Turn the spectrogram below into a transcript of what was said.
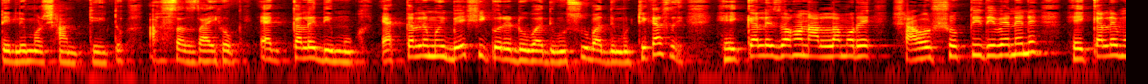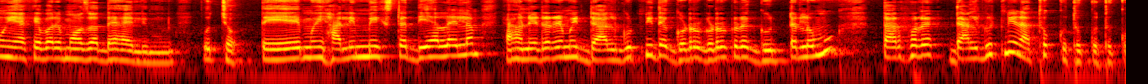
তেলে মোর শান্তি হইতো। আচ্ছা যাই হোক, এককালে দিমু। এককালে মুই বেশি করে ডুবা দিমু সুবা দিমু, ঠিক আছে? সেইকালে যখন আল্লাহ মরে সাহস শক্তি দিবেন এনে, সেইকালে মুই একেবারে মজা দেখাইলিম। বুঝছ? তে মুই হালিম মিক্সটা দিয়ে হালাইলাম এখন এটারে মুই ডাল গুটনি দিয়ে গড়র গড়র করে গুড়টা লমু, তারপরে ডাল গুটনি না থুক্কু থুক্কু থুক্কু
